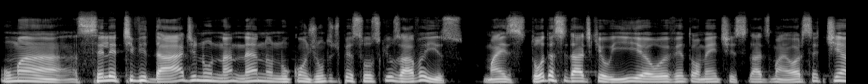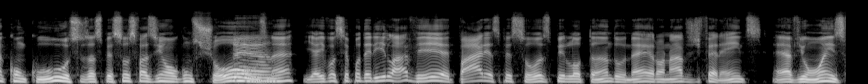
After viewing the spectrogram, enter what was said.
uma seletividade no, na- né, no, no conjunto de pessoas que usava isso. Mas toda cidade que eu ia, ou eventualmente cidades maiores, você tinha concursos, as pessoas faziam alguns shows, É. né? E aí você poderia ir lá ver várias pessoas pilotando né, aeronaves diferentes, é, aviões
